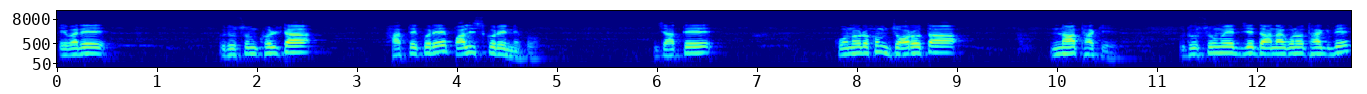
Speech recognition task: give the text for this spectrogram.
এবারে রসুন খোলটা হাতে করে পালিশ করে নেব। যাতে কোনো রকম জড়তা না থাকে। রসুনের যে দানাগুলো থাকবে,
